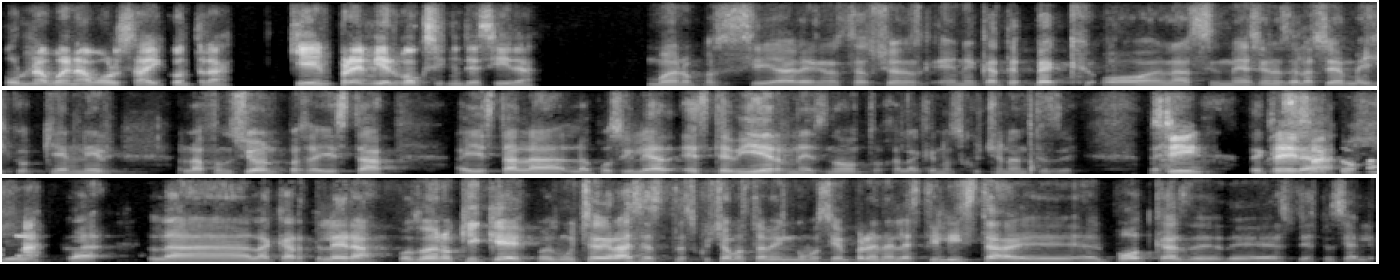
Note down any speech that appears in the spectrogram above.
por una buena bolsa ahí contra quien Premier Boxing decida. Bueno, pues si alguien nos está escuchando en Ecatepec o en las inmediaciones de la Ciudad de México quieren ir a la función, pues ahí está, ahí está la, la posibilidad este viernes, ¿no? Ojalá que nos escuchen antes de, de, sí, de que sí, exacto, ojalá. La, la, la, cartelera. Pues bueno, Quique, pues muchas gracias. Te escuchamos también, como siempre, en El Estilista, eh, el podcast de, de especial,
